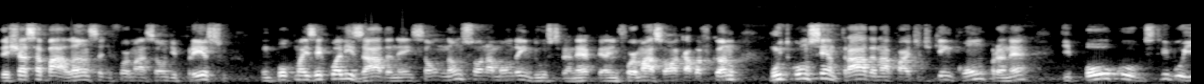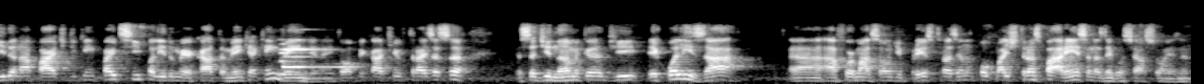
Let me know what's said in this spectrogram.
Deixar essa balança de formação de preço um pouco mais equalizada, né? São não só na mão da indústria, né? A informação acaba ficando muito concentrada na parte de quem compra, né? E pouco distribuída na parte de quem participa ali do mercado também, que é quem vende, né? Então o aplicativo traz essa, essa dinâmica de equalizar a, a, formação de preço, trazendo um pouco mais de transparência nas negociações. Né?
